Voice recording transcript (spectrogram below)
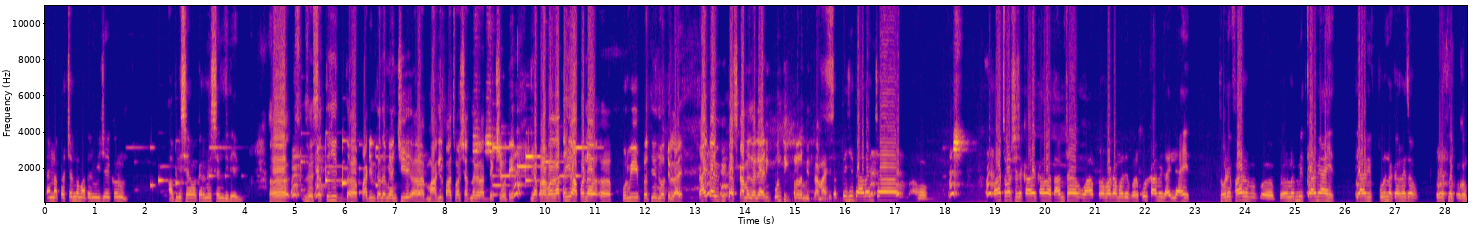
त्यांना प्रचंड मताने विजय करून आपली सेवा करण्याची संधी द्यावी. अ, सत्यजित पाटील कदम यांची मागील पाच वर्षात नगराध्यक्ष होते. या प्रभागातही आपण पूर्वी प्रतिनिधित्व केलं आहे. काय काय विकास कामे झाले आणि कोणती प्रलंबित कामं आहेत? सत्यजित दादांच्या पाच वर्षाच्या कार्यकाळात आमच्या वा प्रभागामध्ये भरपूर कामे झालेली आहेत. थोडेफार प्रलंबित कामे आहेत ते आम्ही पूर्ण करण्याचा प्रयत्न करू.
